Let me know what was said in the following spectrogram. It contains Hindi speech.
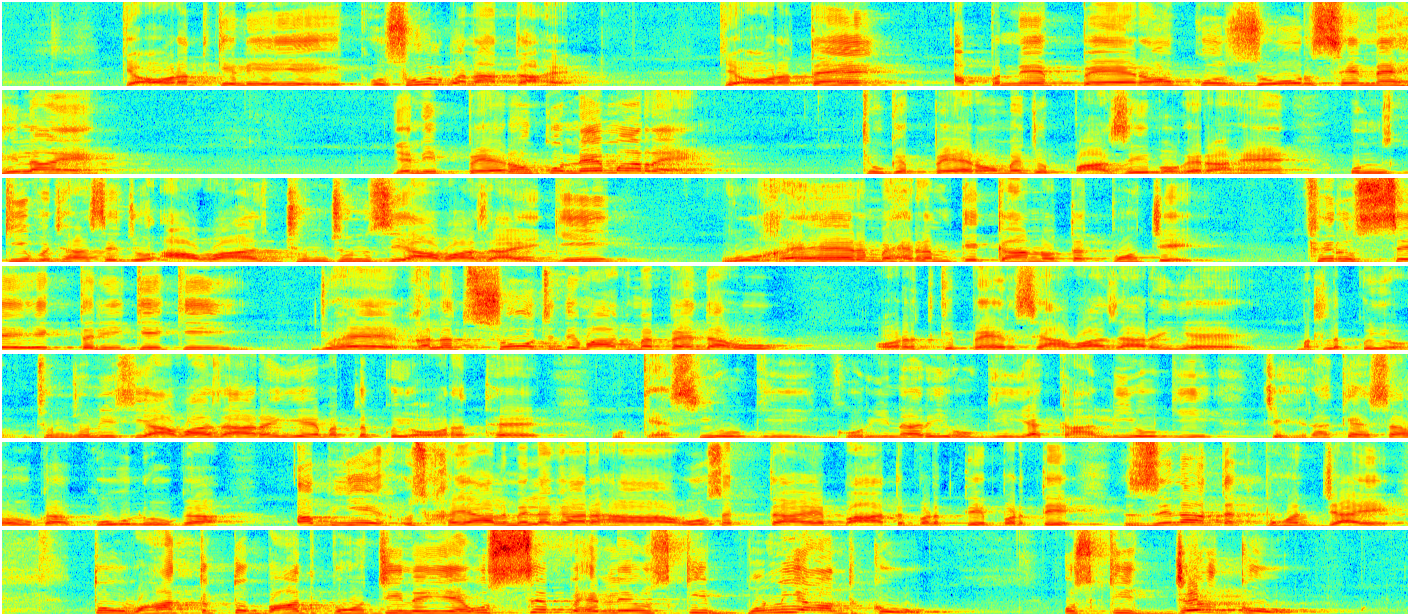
कि औरत के लिए ये एक उसूल बनाता है कि औरतें अपने पैरों को ज़ोर से न हिलाएँ, यानी पैरों को न मारें, क्योंकि पैरों में जो पाजेब वगैरह हैं, उनकी वजह से जो आवाज़, झुनझुन सी आवाज़ आएगी, वो गैर महरम के कानों तक पहुँचे। फिर उससे एक तरीके की जो है गलत सोच दिमाग में पैदा हो औरत के पैर से आवाज़ आ रही है। मतलब कोई झुनझुनी सी आवाज़ आ रही है। मतलब कोई औरत है, वो कैसी होगी? गोरी नारी होगी या काली होगी? चेहरा कैसा होगा? गोल होगा? अब ये उस ख्याल में लगा रहा, हो सकता है बात बढ़ते बढ़ते जिना तक पहुँच जाए। तो वहाँ तक तो बात पहुँची नहीं है। उससे पहले उसकी बुनियाद को, उसकी जड़ को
